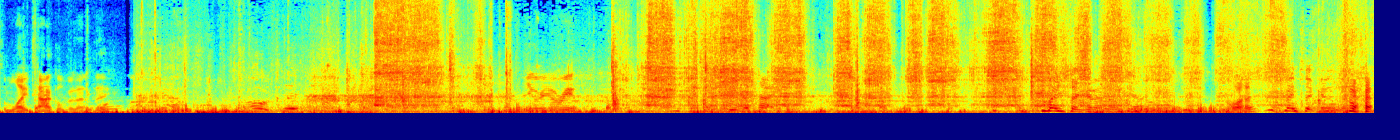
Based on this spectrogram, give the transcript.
Some light tackle for that thing. Oh, shit. Reel, reel, reel. Keep it tight. My chicken in there. What? My chicken in there.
